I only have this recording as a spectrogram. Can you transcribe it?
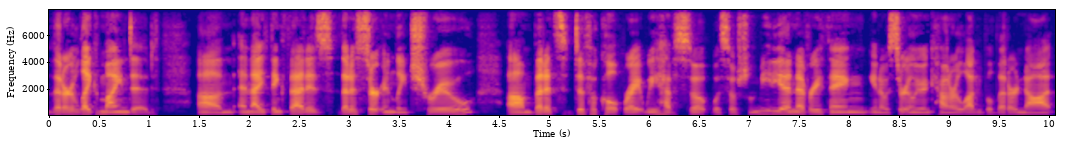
that are like minded. Um, and I think that is that is certainly true, um, but it's difficult, right? We have so with social media and everything. You know, certainly we encounter a lot of people that are not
